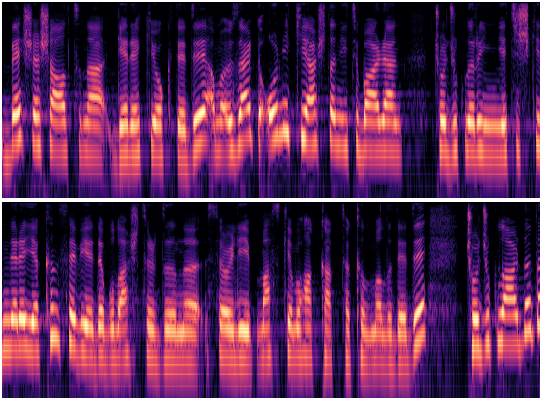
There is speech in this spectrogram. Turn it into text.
5 yaş altına gerek yok dedi. Ama özellikle 12 yaştan itibaren çocukların yetişkinlere yakın seviyede bulaştırdığını söyleyip maske muhakkak takılmalı dedi. Çocuklarda da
